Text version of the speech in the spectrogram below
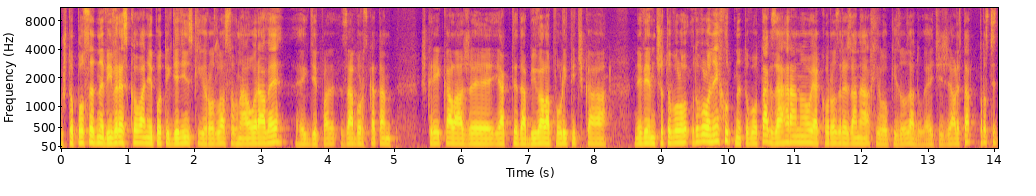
už to posledné vyvreskovanie po tých dedinských rozhlasoch na Orave, hej, kde Záborská tam škriekala, že jak teda bývalá politička, neviem čo, to bolo, to bolo nechutné, to bolo tak zahranou, ako rozrezané achilovky zo zadu. Hej, čiže, ale tá, proste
